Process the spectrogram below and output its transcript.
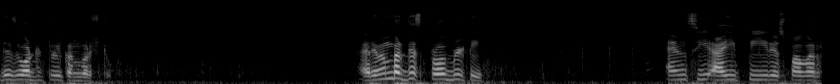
this is what it will converge to. I remember this probability NCI p raised power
